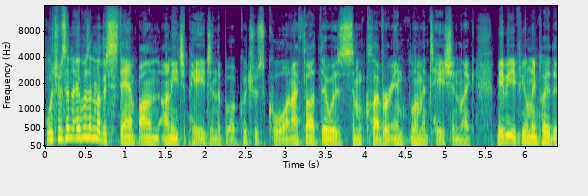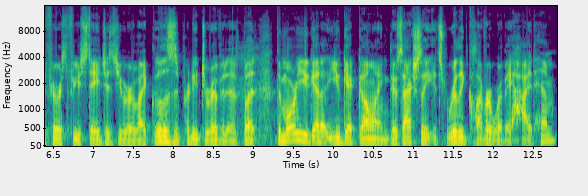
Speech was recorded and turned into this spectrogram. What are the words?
which was an, it was another stamp on on each page in the book, which was cool. And I thought there was some clever implementation. Like maybe if you only played the first few stages, you were like, "Oh, this is pretty derivative." But the more you get you get going, there's actually it's really clever where they hide him.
